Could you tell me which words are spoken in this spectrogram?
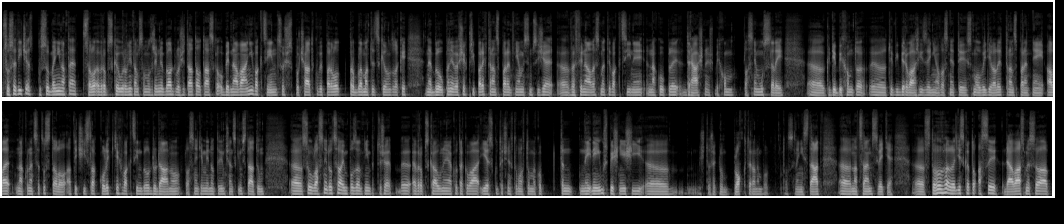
Co se týče působení na té celoevropské úrovni, tam samozřejmě byla důležitá ta otázka objednávání vakcín, což zpočátku vypadalo problematicky, ono to taky nebylo úplně ve všech případech transparentní a myslím si, že eh, ve finále jsme ty vakcíny nakoupili dráž, než bychom vlastně museli, eh, kdybychom to, eh, ty výběrová řízení a vlastně ty smlouvy dělali transparentněji, ale nakonec se to stalo a ty čísla, kolik těch vakcín bylo dodáno vlastně těm jednotlivým členským státům, jsou vlastně docela impozantní, protože Evropská unie jako taková je skutečně v tomhle v tom jako ten nej, nejúspěšnější, když to řeknu, blok, teda, nebo to asi není stát, eh, na celém světě. Eh, z tohohle hlediska to asi dává smysl a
